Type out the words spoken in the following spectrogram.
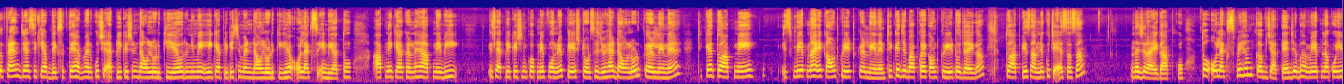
तो फ्रेंड्स जैसे कि आप देख सकते हैं, मैंने कुछ एप्लीकेशन डाउनलोड की है और उन्हीं में एक एप्लीकेशन मैंने डाउनलोड की है ओलेक्स इंडिया तो आपने क्या करना है, आपने भी इस एप्लीकेशन को अपने फ़ोन में प्ले स्टोर से जो है डाउनलोड कर लेना है। ठीक है तो आपने इसमें अपना अकाउंट क्रिएट कर लेना है। ठीक है, जब आपका अकाउंट क्रिएट हो जाएगा तो आपके सामने कुछ ऐसा सा नज़र आएगा आपको। तो ओलेक्स पे हम कब जाते हैं? जब हमें अपना कोई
